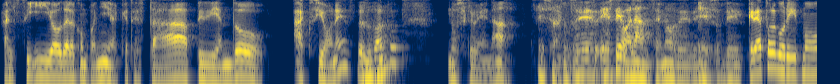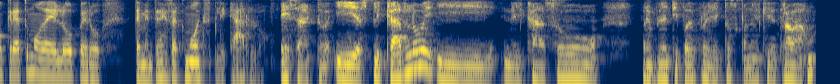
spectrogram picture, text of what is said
al CEO de la compañía que te está pidiendo acciones de esos datos, no sirve de nada. Exacto. Entonces, ese balance, ¿no? De, de, crea tu algoritmo, crea tu modelo, pero también tienes que saber cómo explicarlo. Exacto. Y explicarlo y en el caso, por ejemplo, en el tipo de proyectos con el que yo trabajo,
